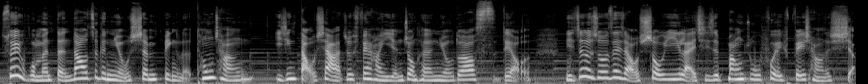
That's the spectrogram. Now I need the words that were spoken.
所以，我们等到这个牛生病了，通常已经倒下，就非常严重，可能牛都要死掉了。你这个时候再找兽医来，其实帮助会非常的小，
